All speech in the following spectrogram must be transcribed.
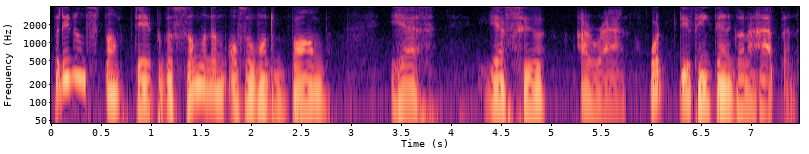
But they don't stop there because some of them also want to bomb, yes, guess who? Iran. What do you think then gonna happen?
